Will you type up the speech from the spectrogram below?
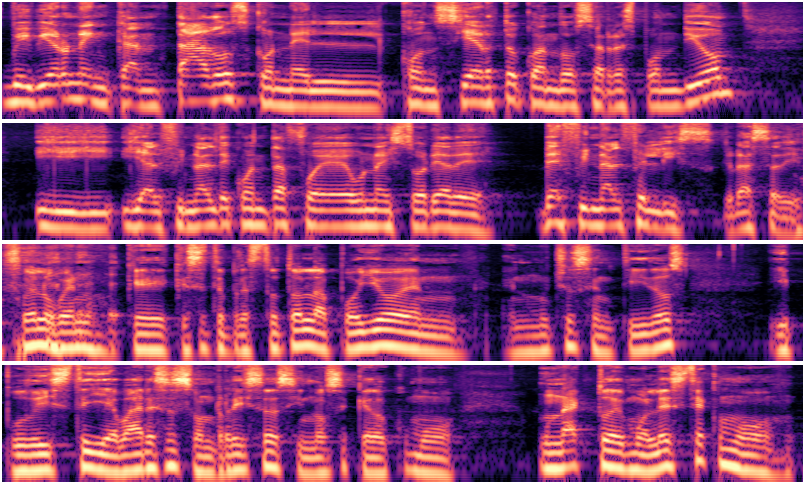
vivieron encantados con el concierto cuando se respondió. Y, al final de cuentas fue una historia de, final feliz, gracias a Dios. Fue lo bueno, que, se te prestó todo el apoyo en, en muchos sentidos y pudiste llevar esas sonrisas y no se quedó como un acto de molestia, como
